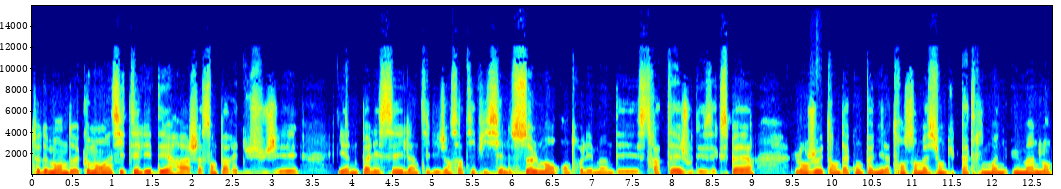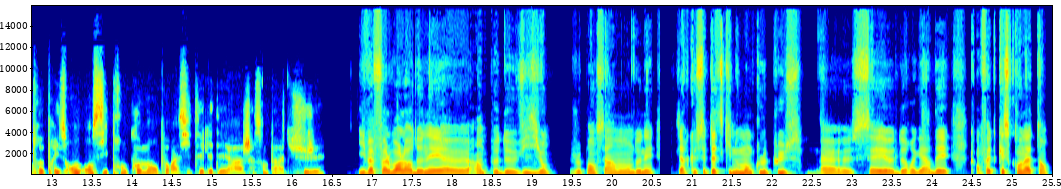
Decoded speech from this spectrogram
te demande comment inciter les DRH à s'emparer du sujet et à ne pas laisser l'intelligence artificielle seulement entre les mains des stratèges ou des experts. L'enjeu étant d'accompagner la transformation du patrimoine humain de l'entreprise. On, s'y prend comment pour inciter les DRH à s'emparer du sujet? Il va falloir leur donner euh, un peu de vision, je pense, à un moment donné. C'est-à-dire que c'est peut-être ce qui nous manque le plus, euh, c'est de regarder, en fait, qu'est-ce qu'on attend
